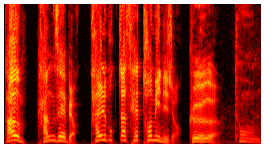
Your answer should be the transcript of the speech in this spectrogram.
다음, 강세벽. 탈북자 새터민이죠. 그, 돈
